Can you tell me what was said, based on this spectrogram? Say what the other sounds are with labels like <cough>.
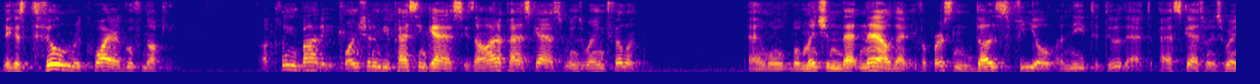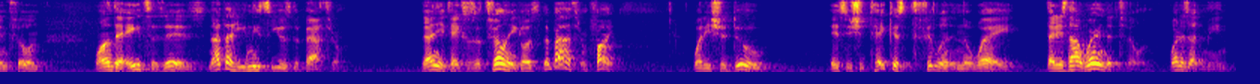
Because tefillin require guf naki, a clean body. One shouldn't be passing gas. He's not allowed to pass gas when he's wearing tefillin. And we'll, we'll, mention that now that if a person does feel a need to do that, to pass gas when he's wearing tefillin, one of the eitzes is not that he needs to use the bathroom. Then he takes his tefillin, he goes to the bathroom, fine. What he should do is he should take his tefillin in a way that he's not wearing the tefillin. What does that mean?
